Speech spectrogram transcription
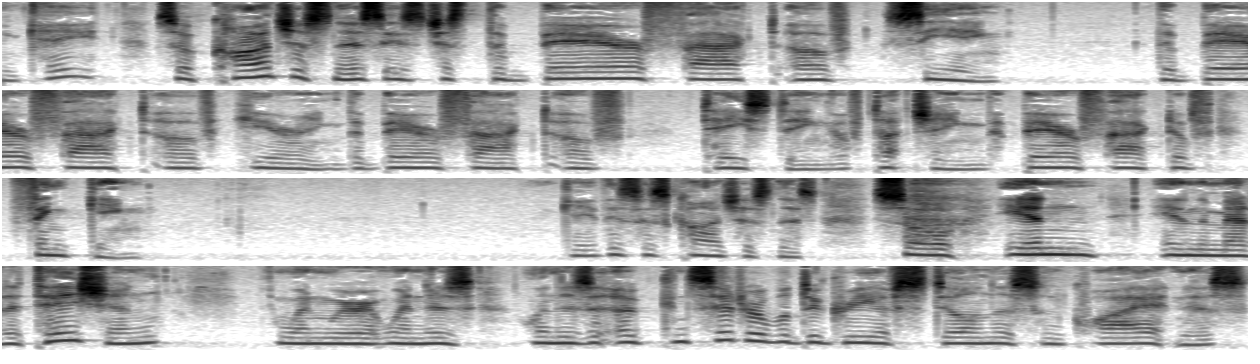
Okay? So consciousness is just the bare fact of seeing, the bare fact of hearing, the bare fact of tasting, of touching, the bare fact of thinking. Okay, this is consciousness. So in in the meditation, when we're when there's when there's a considerable degree of stillness and quietness,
